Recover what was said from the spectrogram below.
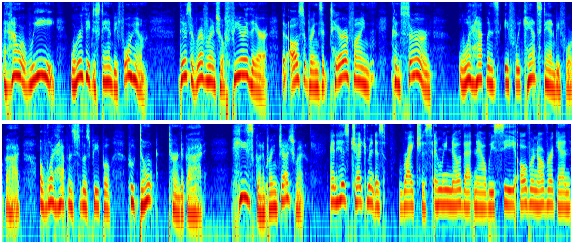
And how are we worthy to stand before Him? There's a reverential fear there that also brings a terrifying concern what happens if we can't stand before God? Or what happens to those people who don't turn to God? He's going to bring judgment. And his judgment is righteous. And we know that now. We see over and over again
